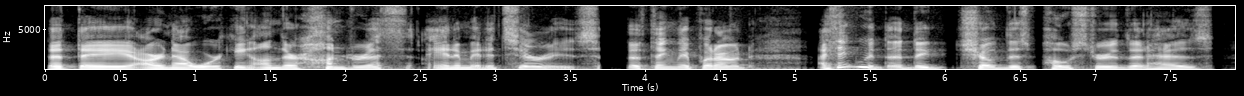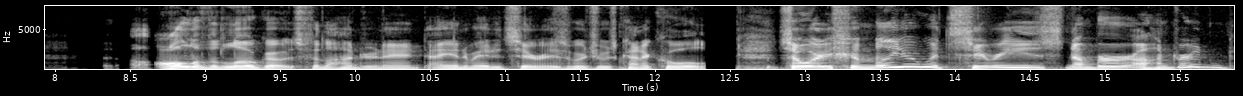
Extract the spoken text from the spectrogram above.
that they are now working on their hundredth animated series. The thing they put out, I think they showed this poster that has all of the logos for the hundred an- animated series, which was kind of cool. So, are you familiar with series number hundred?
